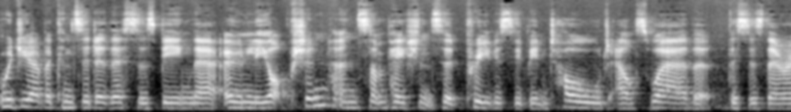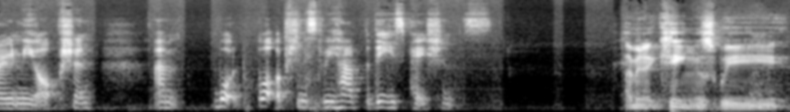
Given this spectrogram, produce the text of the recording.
would you ever consider this as being their only option? And some patients had previously been told elsewhere that this is their only option. Um, what, what options do we have for these patients? I mean, at King's, we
